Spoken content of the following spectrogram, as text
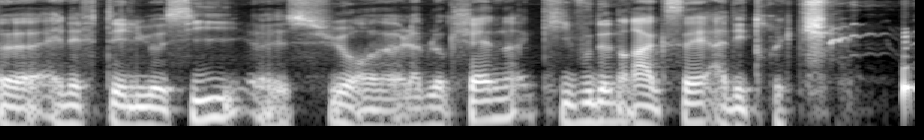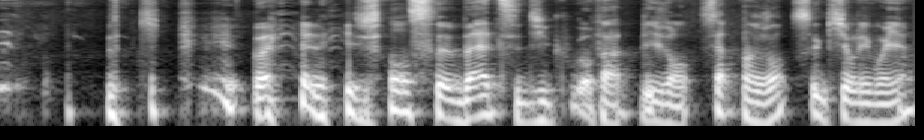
euh, NFT lui aussi euh, sur euh, la blockchain qui vous donnera accès à des trucs. les gens se battent du coup, enfin les gens, certains gens, ceux qui ont les moyens,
